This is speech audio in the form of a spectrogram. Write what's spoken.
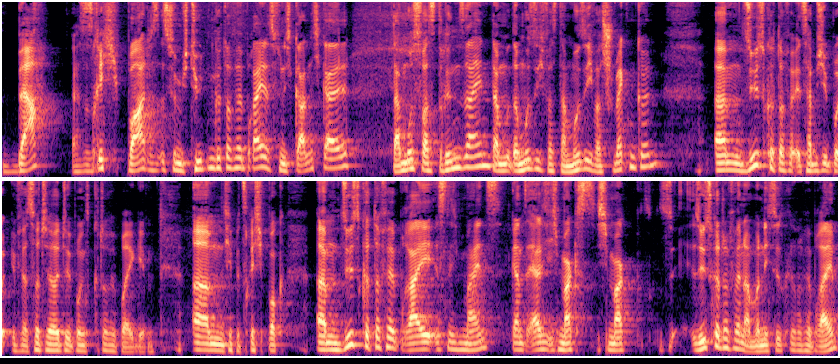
bah, das ist richtig bar, das ist für mich Tütenkartoffelbrei, das finde ich gar nicht geil. Da muss was drin sein, da, da muss ich was, da muss ich was schmecken können. Ähm, Süßkartoffel, jetzt habe ich übrigens, es wird heute übrigens Kartoffelbrei geben. Ähm, ich habe jetzt richtig Bock. Ähm, Süßkartoffelbrei ist nicht meins, ganz ehrlich, ich mag's, ich mag Sü- Süßkartoffeln, aber nicht Süßkartoffelbrei.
